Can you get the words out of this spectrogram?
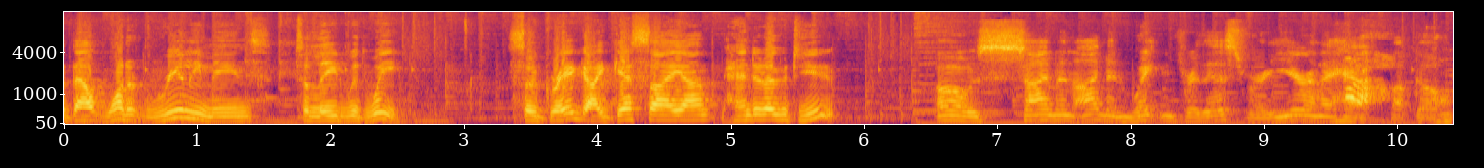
about what it really means to lead with we. So, Greg, I guess I um, hand it over to you. Oh, Simon, I've been waiting for this for a year and a half, Bucko.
